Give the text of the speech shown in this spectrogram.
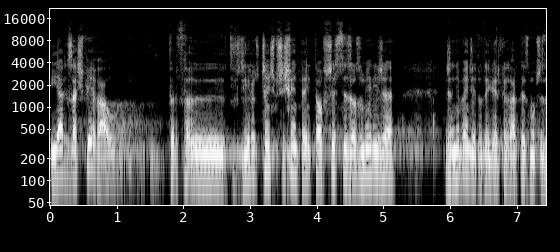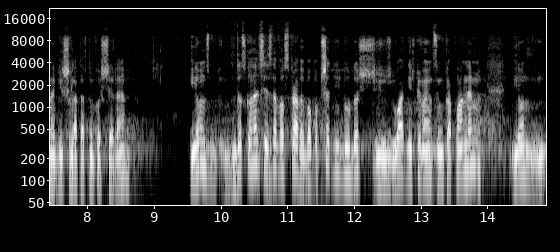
i jak zaśpiewał y, jakąś część przyświętej, to wszyscy zrozumieli, że, że nie będzie tutaj wielkiego artyzmu przez najbliższe lata w tym kościele. I on doskonale sobie zdawał sprawę, bo poprzedni był dość ładnie śpiewającym kapłanem i on,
